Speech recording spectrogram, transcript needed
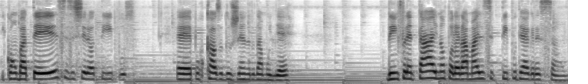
e combater esses estereotipos é, por causa do gênero da mulher. De enfrentar e não tolerar mais esse tipo de agressão.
